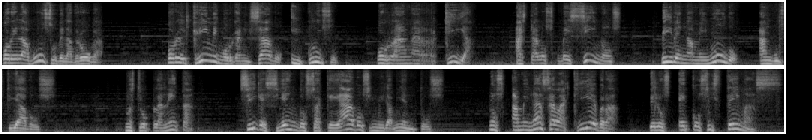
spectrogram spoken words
por el abuso de la droga, por el crimen organizado, incluso por la anarquía. Hasta los vecinos viven a menudo angustiados. Nuestro planeta sigue siendo saqueado sin miramientos. Nos amenaza la quiebra de los ecosistemas.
